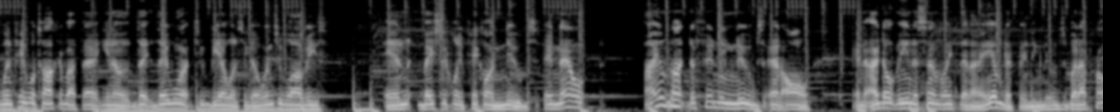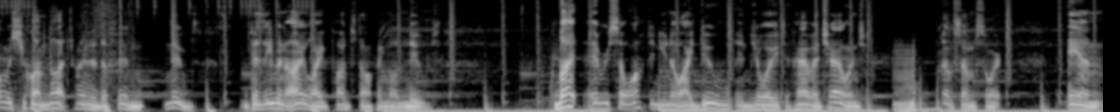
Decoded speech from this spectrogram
when people talk about that, you know, they, they want to be able to go into lobbies and basically pick on noobs. And now, I am not defending noobs at all. And I don't mean to sound like that I am defending noobs, but I promise you I'm not trying to defend noobs. Because even I like pub stomping on noobs. But every so often, you know, I do enjoy to have a challenge of some sort. And,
